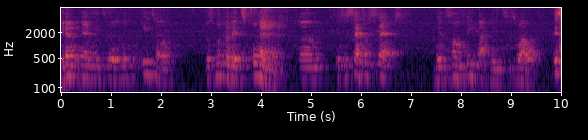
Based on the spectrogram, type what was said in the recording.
you don't again need to look at detail, just look at its form. Um, it's a set of steps with some feedback loops as well. This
